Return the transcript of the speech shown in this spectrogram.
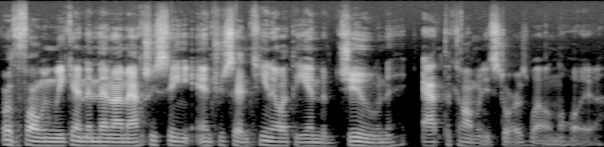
or the following weekend. And then I'm actually seeing Andrew Santino at the end of June at the comedy store as well in La Jolla.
